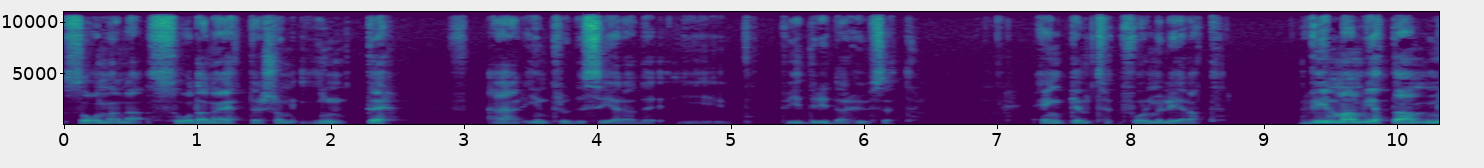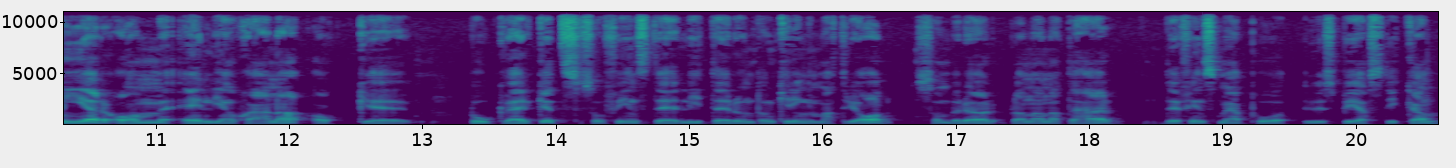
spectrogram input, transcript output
sådana, sådana ätter som inte är introducerade i, vid Riddarhuset. Enkelt formulerat. Vill man veta mer om Älgenstierna och eh, bokverket så finns det lite runt omkring material som berör bland annat det här. Det finns med på USB-stickan.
